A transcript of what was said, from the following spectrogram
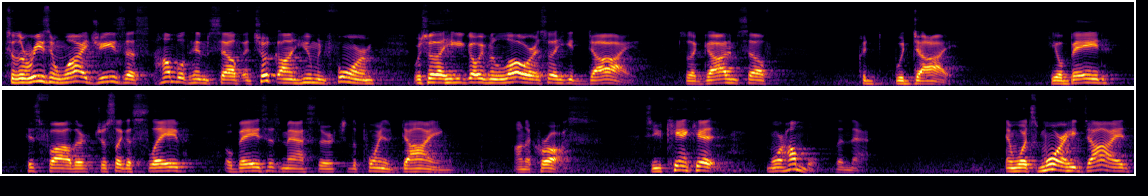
So, the reason why Jesus humbled himself and took on human form was so that he could go even lower and so that he could die, so that God himself could, would die. He obeyed his father just like a slave obeys his master to the point of dying on the cross. So, you can't get more humble than that. And what's more, he died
